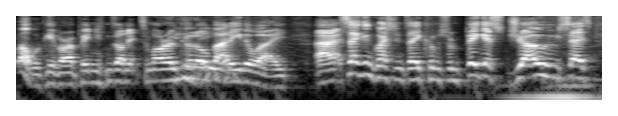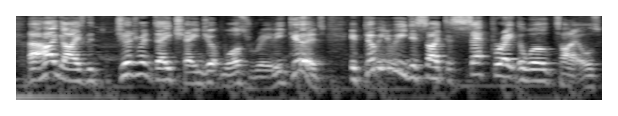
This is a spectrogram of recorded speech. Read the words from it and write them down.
well, we'll give our opinions on it tomorrow, good or bad, either way. Uh, second question today comes from Biggest Joe, who says, uh, Hi guys, the Judgment Day change up was really good. If WWE decide to separate the world titles,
